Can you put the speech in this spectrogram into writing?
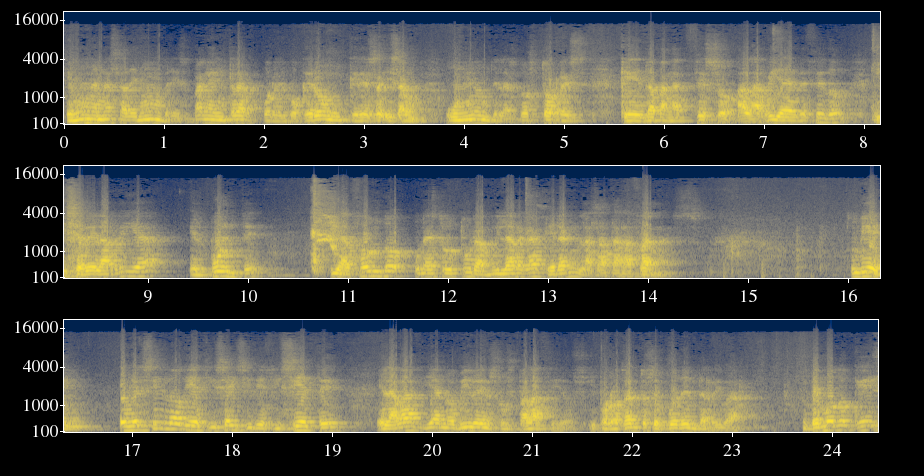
en una masa de nombres van a entrar por el boquerón, que es esa unión de las dos torres que daban acceso a la ría de Becedo y se ve la ría, el puente y al fondo una estructura muy larga que eran las atarazanas. Bien, en el siglo XVI y XVII el abad ya no vive en sus palacios y por lo tanto se pueden derribar. De modo que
